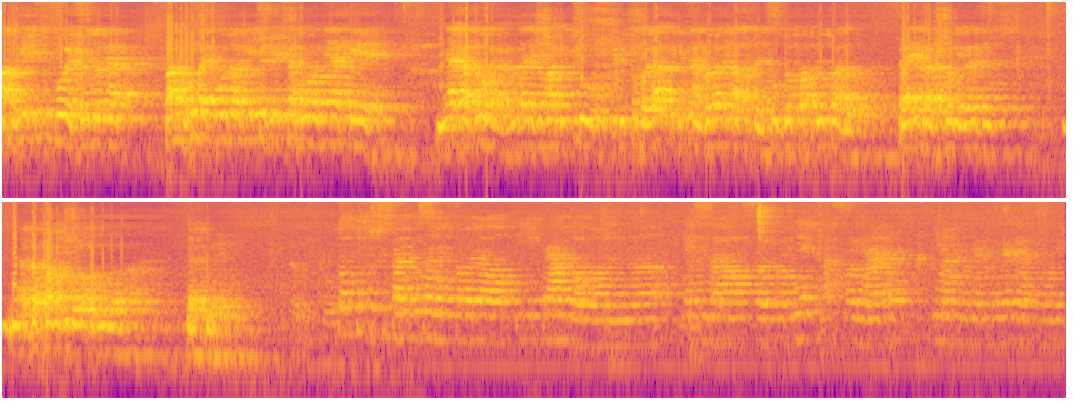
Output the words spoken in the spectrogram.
mám vždy svoje svedomia. Pán Hubert povedal niečo, že sa bolo nejaké, nejaká dohoda, povedali, že mal byť súd, by som bol rád, keby sa nám povedali, ako ten súd dopad, dopadol. Rektor školy versus nejaká čo bola odvolaná. Ďakujem. Pán poslanec povedal, je pravdou, len eh, ja som dávala svoj podnet a svoj návrh primátovi ako zriadovateľovi.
